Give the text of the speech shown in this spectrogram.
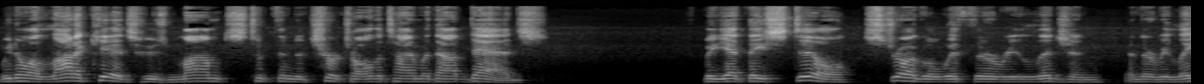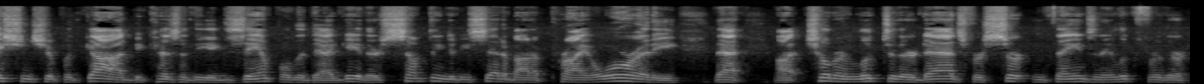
We know a lot of kids whose moms took them to church all the time without dads, but yet they still struggle with their religion and their relationship with God because of the example the dad gave. There's something to be said about a priority that uh, children look to their dads for certain things, and they look for their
